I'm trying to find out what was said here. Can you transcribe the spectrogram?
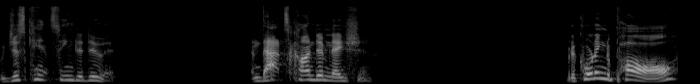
We just can't seem to do it. And that's condemnation. But according to Paul,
